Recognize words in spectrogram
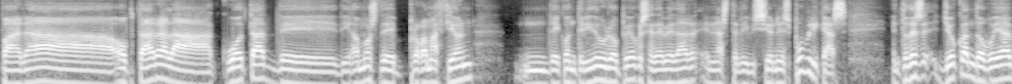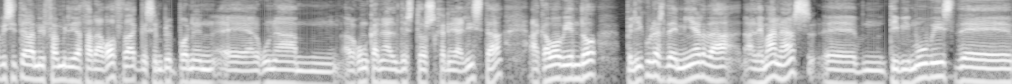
para optar a la cuota de, digamos, de programación de contenido europeo que se debe dar en las televisiones públicas. Entonces, yo cuando voy a visitar a mi familia Zaragoza, que siempre ponen eh, alguna, mm, algún canal de estos generalista, acabo viendo películas de mierda alemanas, eh, TV movies de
